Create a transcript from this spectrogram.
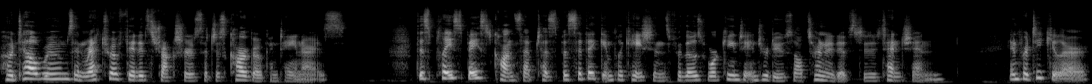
hotel rooms, and retrofitted structures such as cargo containers. This place based concept has specific implications for those working to introduce alternatives to detention. In particular,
